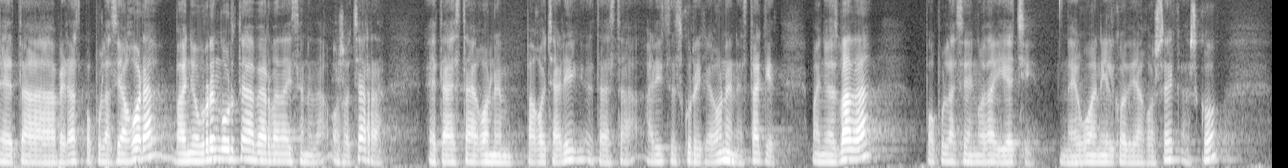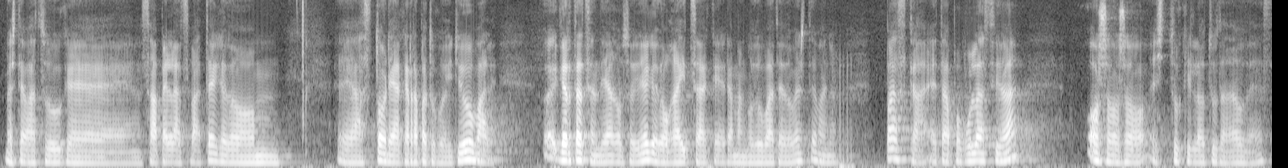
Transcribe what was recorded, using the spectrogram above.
eta beraz populazioa gora, baina urrengo urtea behar bada izanen da oso txarra. Eta ez da egonen pagotxarik, eta ez da aritz ezkurrik egonen, ez dakit. Baina ez bada, populazioa ingo da ietxi. Neguan hilko diagosek, asko, beste batzuk e, zapelatz batek edo e, astoreak errapatuko ditu, bale. Gertatzen dira gauzoiek edo gaitzak eramango du bat edo beste, baina pazka eta populazioa oso oso estuki lotuta daude, ez?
